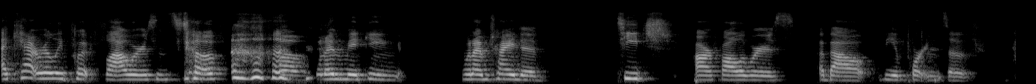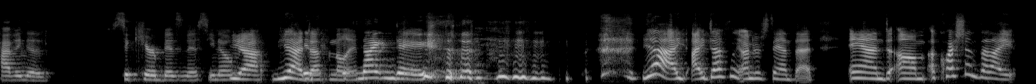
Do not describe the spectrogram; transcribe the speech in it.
I can't really put flowers and stuff um, when I'm making, when I'm trying to teach our followers about the importance of having a secure business, you know? Yeah, yeah, definitely. Night and day. yeah, I, I definitely understand that. And um, a question that I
